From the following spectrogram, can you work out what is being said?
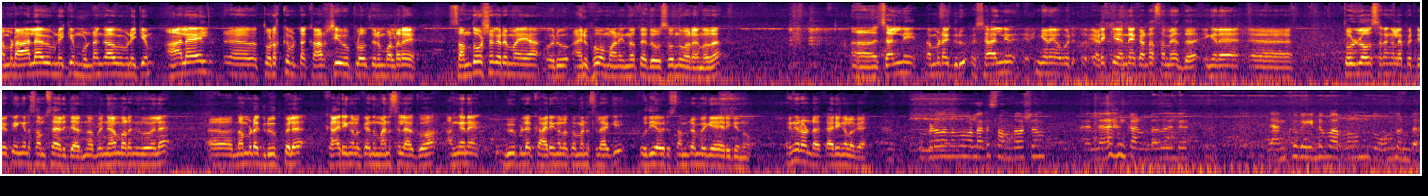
നമ്മുടെ ആലാ വിപണിക്കും മുണ്ടങ്കാവ് വിപണിക്കും ആലായിൽ തുടക്കമിട്ട കാർഷിക വിപ്ലവത്തിനും വളരെ സന്തോഷകരമായ ഒരു അനുഭവമാണ് ഇന്നത്തെ ദിവസം എന്ന് പറയുന്നത്. ശാലിനി നമ്മുടെ ഗ്രൂ ശാലിനി ഇങ്ങനെ ഒരു ഇടയ്ക്ക് തന്നെ കണ്ട സമയത്ത് ഇങ്ങനെ തൊഴിലവസരങ്ങളെ പറ്റിയൊക്കെ ഇങ്ങനെ സംസാരിച്ചായിരുന്നു. അപ്പോൾ ഞാൻ പറഞ്ഞതുപോലെ നമ്മുടെ ഗ്രൂപ്പിലെ കാര്യങ്ങളൊക്കെ ഒന്ന് മനസ്സിലാക്കുക. അങ്ങനെ ഗ്രൂപ്പിലെ കാര്യങ്ങളൊക്കെ മനസ്സിലാക്കി പുതിയ ഒരു സംരംഭകയായിരിക്കുന്നു. എങ്ങനെയുണ്ട് കാര്യങ്ങളൊക്കെ? ഇവിടെ വന്നപ്പോൾ വളരെ സന്തോഷം. എല്ലാം കണ്ടതിൽ ഞങ്ങൾക്ക് വീണ്ടും വരണമെന്ന് തോന്നുന്നുണ്ട്.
